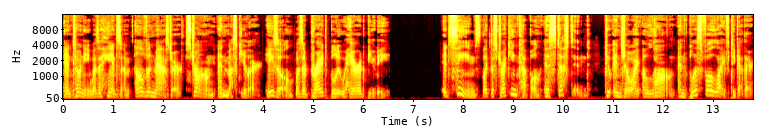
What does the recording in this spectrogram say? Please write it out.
Antony was a handsome elven master, strong and muscular. Hazel was a bright blue haired beauty. It seems like the striking couple is destined to enjoy a long and blissful life together.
